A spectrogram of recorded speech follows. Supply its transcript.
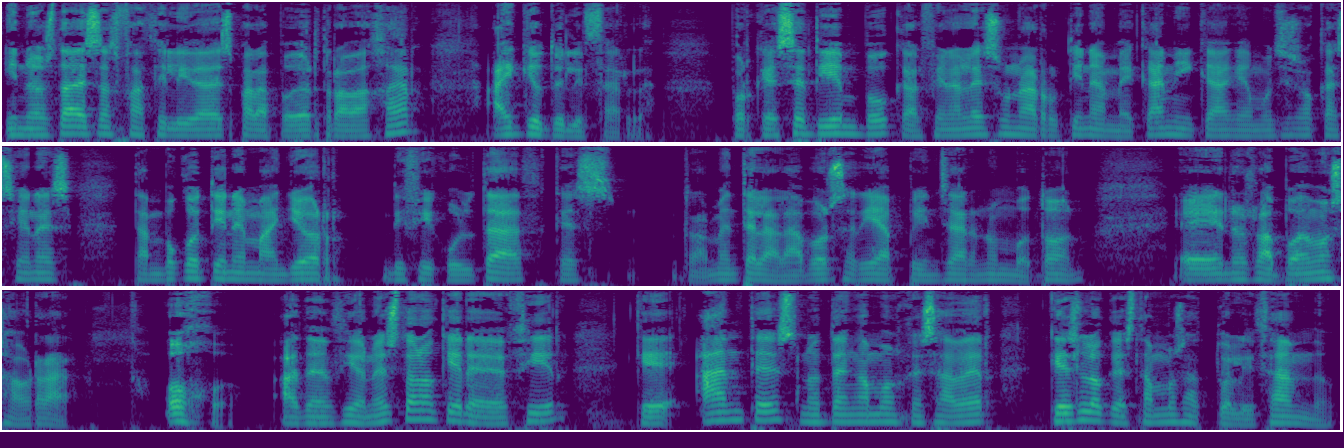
y nos da esas facilidades para poder trabajar, hay que utilizarla. Porque ese tiempo, que al final es una rutina mecánica, que en muchas ocasiones tampoco tiene mayor dificultad, que es realmente la labor sería pinchar en un botón, eh, nos la podemos ahorrar. Ojo, Atención, esto no quiere decir que antes no tengamos que saber qué es lo que estamos actualizando,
